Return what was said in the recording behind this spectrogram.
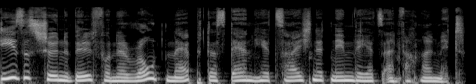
Dieses schöne Bild von der Roadmap, das Dan hier zeichnet, nehmen wir jetzt einfach mal mit.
